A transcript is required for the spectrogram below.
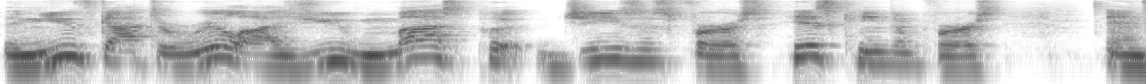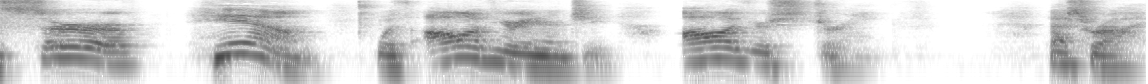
then you've got to realize you must put Jesus first, his kingdom first, and serve him with all of your energy, all of your strength. That's right.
